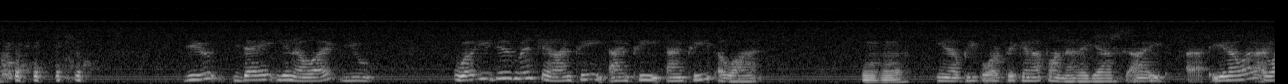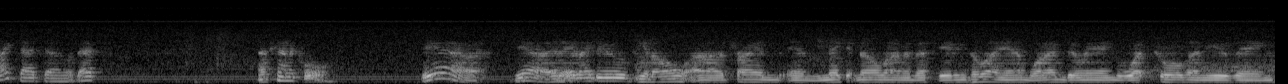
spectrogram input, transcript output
you they you know what you well you do mention I'm Pete I'm Pete I'm Pete a lot. mm-hmm. You know people are picking up on that. I guess I uh, you know what I like that though. That's That's kind of cool. Yeah, yeah, and, and I do, you know, uh, try and, and make it known when I'm investigating who I am, what I'm doing, what tools I'm using,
